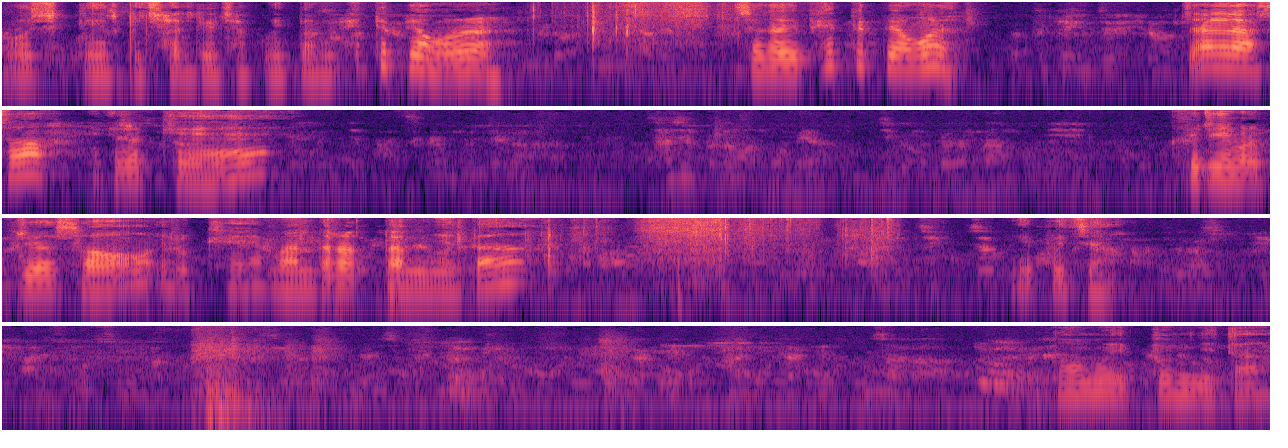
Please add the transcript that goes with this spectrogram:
멋있게 이렇게 자리를 잡고 있다면 페트병을 제가 이 페트병을 잘라서 이렇게 그림을 그려서 이렇게 만들었답니다. 예쁘죠? 너무 예쁩니다.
